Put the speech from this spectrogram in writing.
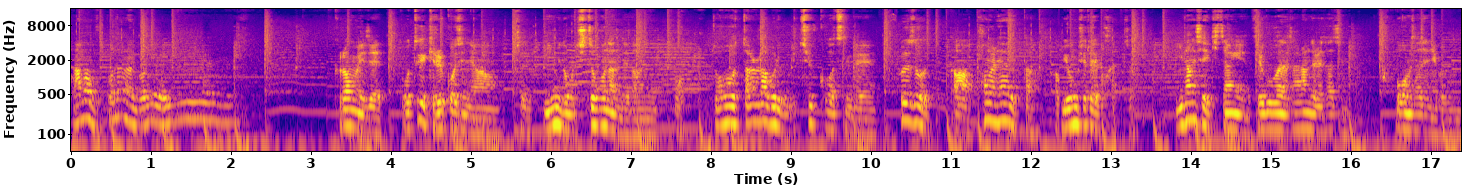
아마 묶고 나면 머리가 이- 그러면 이제 어떻게 기를 것이냐. 저 이미 너무 지저분한데 나는 막저 잘라버리고 미칠 것 같은데. 그래서 아 펌을 해야겠다. 미용실에 갔죠. 이 당시에 기장에 들고 가는 사람들의 사진. 박보검 사진이거든요.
